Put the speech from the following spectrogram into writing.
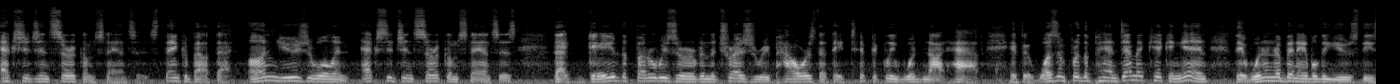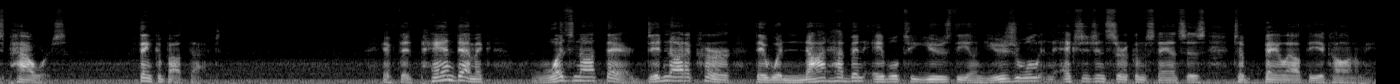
exigent circumstances. Think about that. Unusual and exigent circumstances that gave the Federal Reserve and the Treasury powers that they typically would not have. If it wasn't for the pandemic kicking in, they wouldn't have been able to use these powers. Think about that. If the pandemic was not there, did not occur, they would not have been able to use the unusual and exigent circumstances to bail out the economy.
